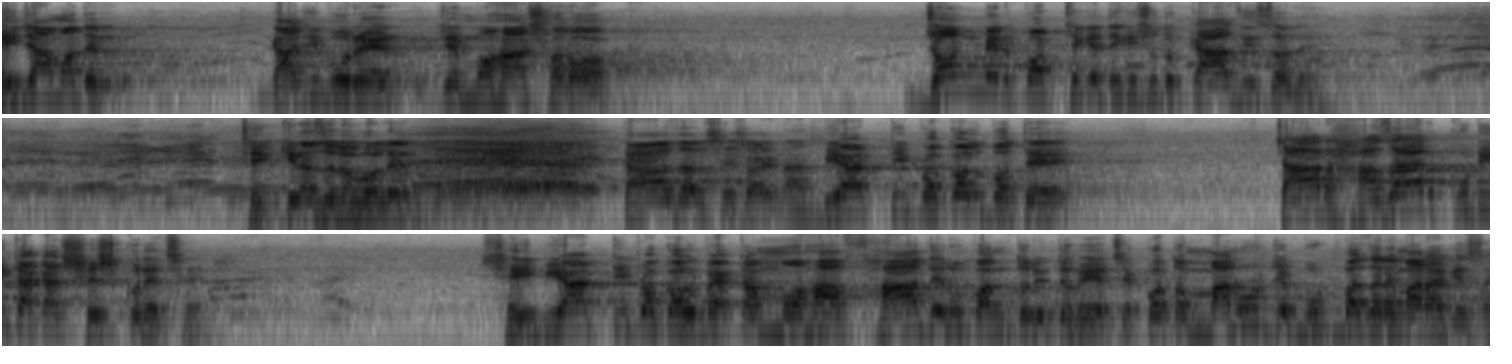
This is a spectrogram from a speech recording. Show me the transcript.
এই যে আমাদের গাজীপুরের যে মহাসড়ক, জন্মের পর থেকে দেখি শুধু কাজই চলে। ঠিক কিনা জন্য বলেন? কাজ আর শেষ হয় না। বিআরটি প্রকল্পতে চার হাজার কোটি টাকা শেষ করেছে। সেই বিআরটি প্রকল্প একটা মহা ফাঁদে রূপান্তরিত হয়েছে। কত মানুষ যে বুট বাজারে মারা গেছে।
